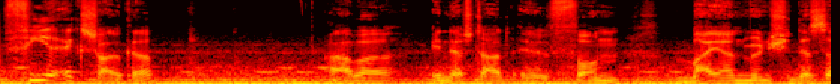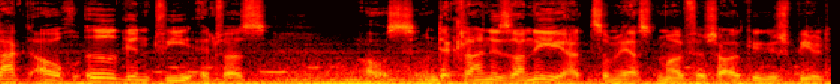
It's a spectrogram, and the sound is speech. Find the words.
Vier Ex-Schalker, aber in der Startelf von Bayern München. Das sagt auch irgendwie etwas aus. Und der kleine Sané hat zum ersten Mal für Schalke gespielt.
